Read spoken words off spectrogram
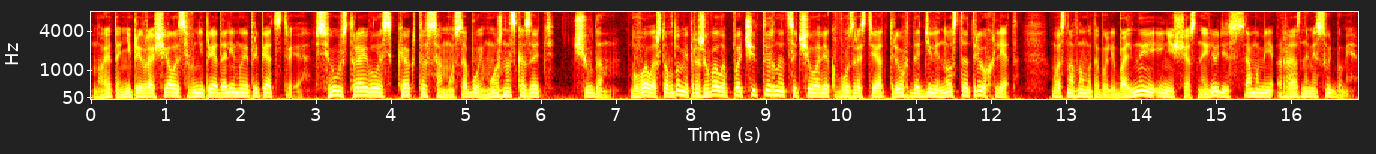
Но это не превращалось в непреодолимое препятствие. Все устраивалось как-то само собой, можно сказать, чудом. Бывало, что в доме проживало по 14 человек в возрасте от 3 до 93 лет. В основном это были больные и несчастные люди с самыми разными судьбами.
